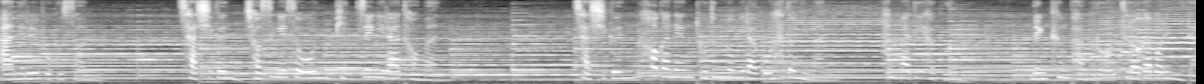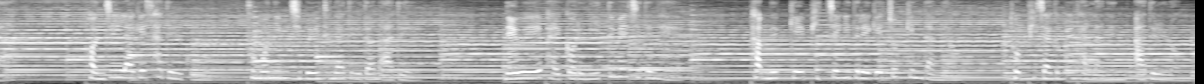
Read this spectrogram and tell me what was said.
아내를 보고선 자식은 저승에서 온 빚쟁이라 더만 자식은 허가낸 도둑놈이라고 하더니만 한마디 하군 냉큼 방으로 들어가 버립니다. 번질나게 사들고 부모님 집을 드나들던 아들 내외의 발걸음이 뜸해지던 해 밤늦게 빚쟁이들에게 쫓긴다며 도피 자금을 달라는 아들놈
